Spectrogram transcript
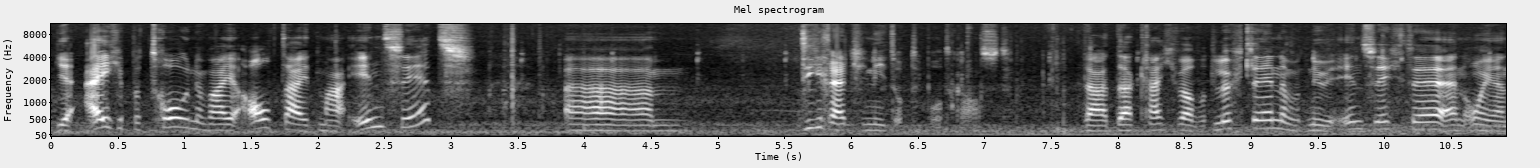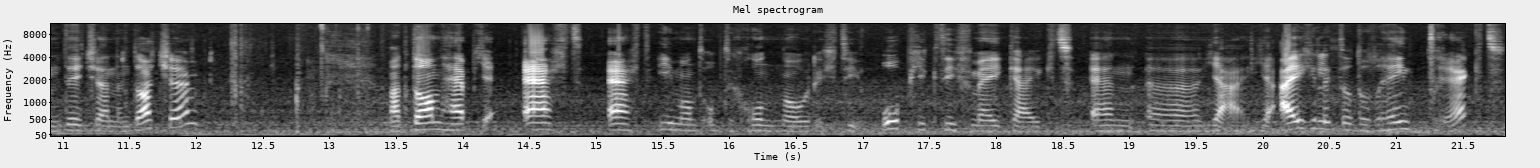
Je eigen patronen waar je altijd maar in zit, uh, die red je niet op de podcast. Daar, daar krijg je wel wat lucht in en wat nieuwe inzichten en oh ja, en ditje en een datje. Maar dan heb je echt, echt iemand op de grond nodig die objectief meekijkt en uh, ja, je eigenlijk er doorheen trekt.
